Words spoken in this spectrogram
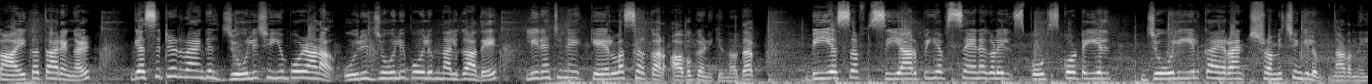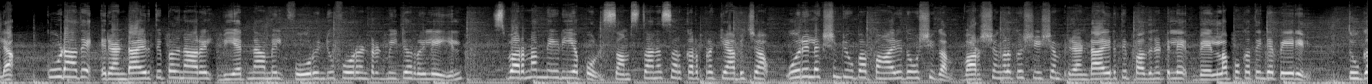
കായിക താരങ്ങൾ ഗസറ്റഡ് റാങ്കിൽ ജോലി ചെയ്യുമ്പോഴാണ് ഒരു ജോലി പോലും നൽകാതെ ലിനറ്റിനെ കേരള സർക്കാർ അവഗണിക്കുന്നത്. B S F C R P F സേനകളിൽ സ്പോർട്സ് കോട്ടയിൽ ജോലിയിൽ കയറാൻ ശ്രമിച്ചെങ്കിലും നടന്നില്ല. കൂടാതെ രണ്ടായിരത്തി പതിനാറിൽ വിയറ്റ്നാമിൽ four into four hundred metre റിലേയിൽ സ്വർണം നേടിയപ്പോൾ സംസ്ഥാന സർക്കാർ പ്രഖ്യാപിച്ച ഒരു ലക്ഷം രൂപ പാരിതോഷികം വർഷങ്ങൾക്കു ശേഷം രണ്ടായിരത്തി പതിനെട്ടിലെ വെള്ളപ്പൊക്കത്തിന്റെ പേരിൽ തുക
